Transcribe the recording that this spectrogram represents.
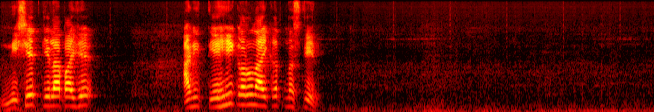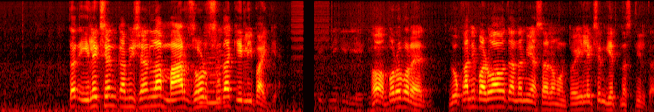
निषेध केला पाहिजे आणि तेही करून ऐकत नसतील तर इलेक्शन कमिशनला मारझोड सुद्धा केली पाहिजे. हो बरोबर आहे. लोकांनी बडवावं त्यांना मी असं म्हणतो. इलेक्शन घेत नसतील तर.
